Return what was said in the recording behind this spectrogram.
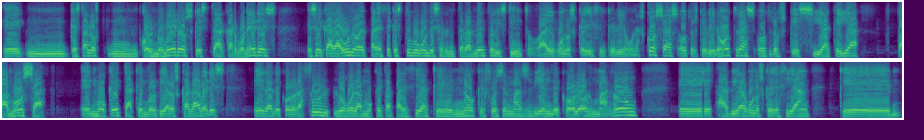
eh, mm, que están los mm, colmeneros, que está Carboneres, es que cada uno eh, parece que estuvo un desenterramiento distinto. Hay algunos que dicen que vieron unas cosas, otros que vieron otras, otros que si aquella famosa eh, moqueta que envolvía los cadáveres era de color azul, luego la moqueta parecía que no, que fuese más bien de color marrón. Había algunos que decían que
